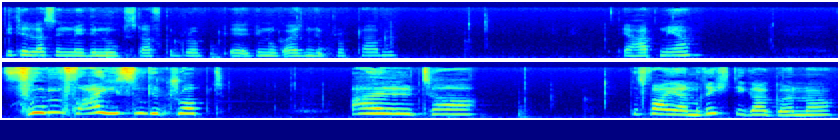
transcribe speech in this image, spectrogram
Bitte lass ihn mir genug Stuff gedroppt, äh, genug Eisen gedroppt haben. Er hat mir fünf Eisen gedroppt. Alter. Das war ja ein richtiger Gönner.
